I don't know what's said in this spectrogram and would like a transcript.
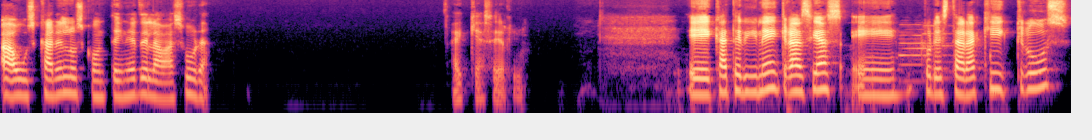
a buscar en los containers de la basura. Hay que hacerlo. Eh, Caterine, gracias eh, por estar aquí. Cruz,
